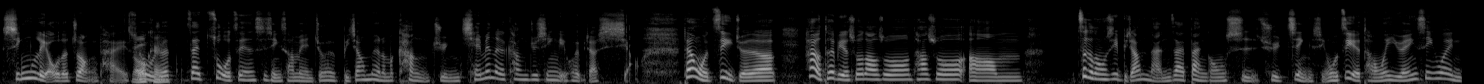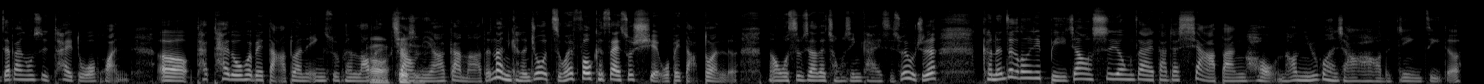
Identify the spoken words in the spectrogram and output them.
心流的状态。所以我觉得在做这件事情上面，就会比较没有那么抗拒，你前面那个抗拒心理会比较小。但我自己觉得，他有特别说到说，他说嗯。这个东西比较难在办公室去进行，我自己也同意。原因是因为你在办公室太多环，呃，太太多会被打断的因素，可能老板叫你啊干嘛的，哦、那你可能就只会 focus 在说 shit，我被打断了，然后我是不是要再重新开始？所以我觉得可能这个东西比较适用在大家下班后，然后你如果很想要好好的经营自己的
